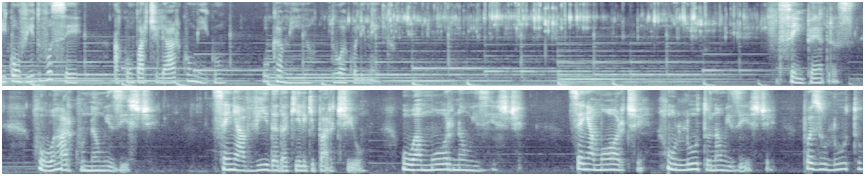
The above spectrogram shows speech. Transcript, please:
e convido você a compartilhar comigo o caminho do acolhimento. Sem pedras, o arco não existe. Sem a vida daquele que partiu, o amor não existe. Sem a morte, o luto não existe, pois o luto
